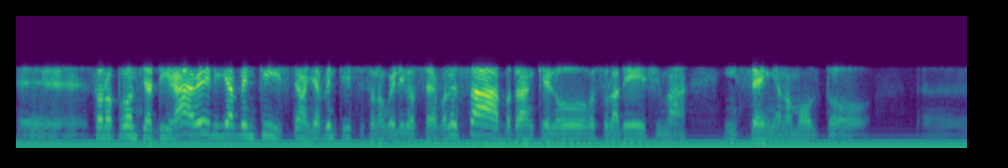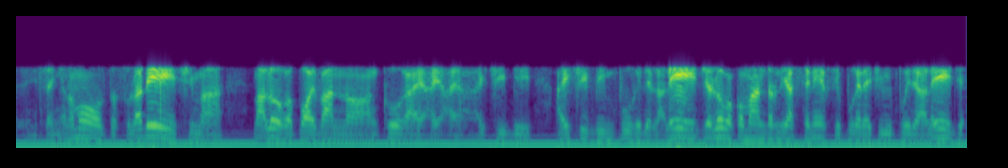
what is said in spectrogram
eh, sono pronti a dire, ah vedi gli avventisti, no, gli avventisti sono quelli che osservano il sabato, anche loro sulla decima insegnano molto, eh, insegnano molto sulla decima, ma loro poi vanno ancora ai, ai, ai, cibi, ai, cibi, impuri della legge, loro comandano di astenersi pure dai cibi impuri della legge.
